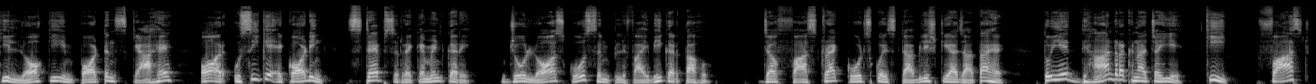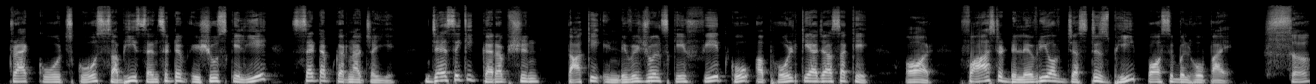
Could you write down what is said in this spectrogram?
कि लॉ की इंपॉर्टेंस क्या है और उसी के अकॉर्डिंग स्टेप्स रेकमेंड करे। जो लॉस को सिंप्लीफाई भी करता हो। जब फास्ट ट्रैक कोर्ट्स को एस्टैब्लिश किया जाता है तो ये ध्यान रखना चाहिए कि फास्ट ट्रैक कोर्ट्स को सभी सेंसिटिव इश्यूज़ के लिए सेटअप करना चाहिए। जैसे कि करप्शन ताकि इंडिविजुअल्स के फेथ को अपहोल्ड किया जा सके और फास्ट डिलीवरी ऑफ़ जस्टिस भी पॉसिबल हो पाए। सर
